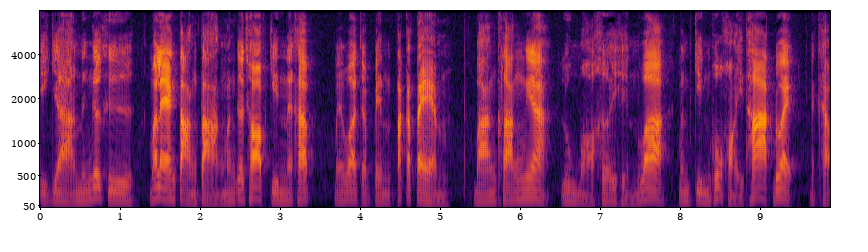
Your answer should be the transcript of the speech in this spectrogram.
อีกอย่างหนึ่งก็คือแมลงต่างๆ มันก็ชอบกินนะครับ ไม่ว่าจะเป็นตั๊กแตน บางครั้งเนี่ยลุงหมอเคยเห็นว่ามันกินพวกหอยทากด้วยนะครับ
